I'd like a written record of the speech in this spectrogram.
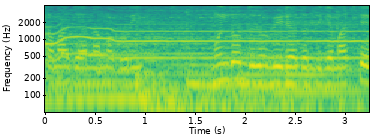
ಸಮಾಜ ನಮ್ಮ ಗುರಿ. ಮುಂದೊಂದು ವಿಡಿಯೋದೊಂದಿಗೆ ಮತ್ತೆ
